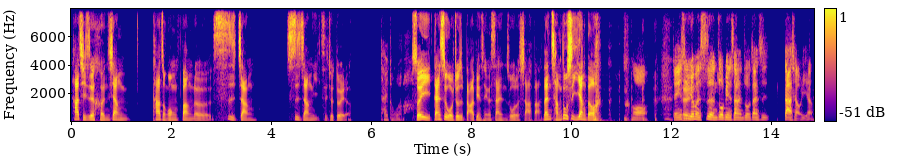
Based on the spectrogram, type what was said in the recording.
它其实横向，它总共放了四张，四张椅子就对了。太多了吧？所以，但是我就是把它变成一个三人座的沙发，但长度是一样的哦。哦，等于是原本四人座变三人座，但是大小一样。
